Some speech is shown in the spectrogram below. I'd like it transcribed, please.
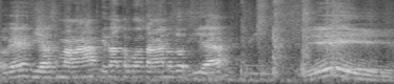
Oke, biar semangat kita tepuk tangan untuk dia. Yeay.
